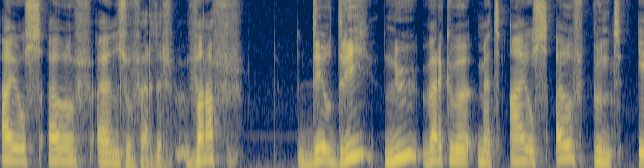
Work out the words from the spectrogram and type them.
iOS 11 en zo verder. Vanaf deel 3, nu werken we met iOS 11.1.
